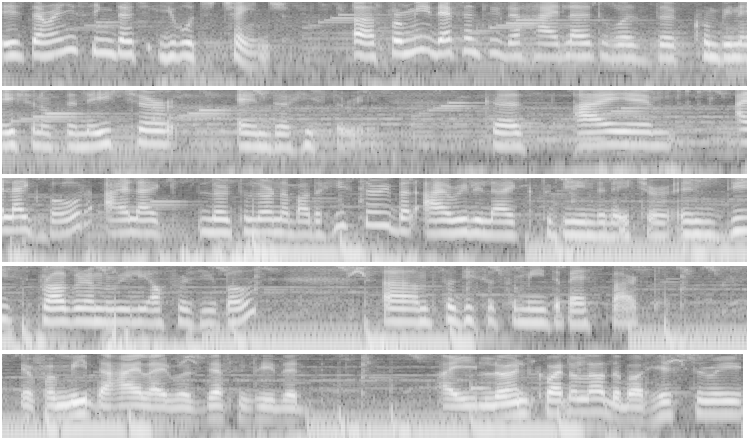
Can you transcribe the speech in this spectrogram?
is there anything that you would change? Uh, for me definitely the highlight was the combination of the nature and the history. Because I am I like both. I like learn to learn about the history, but I really like to be in the nature, and this program really offers you both. Um, so this was for me the best part. Yeah, for me the highlight was definitely that I learned quite a lot about history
